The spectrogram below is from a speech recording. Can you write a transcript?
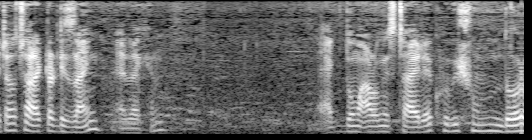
এটা হচ্ছে আরেকটা ডিজাইন দেখেন। একদম আরং স্টাইলে খুবই সুন্দর।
